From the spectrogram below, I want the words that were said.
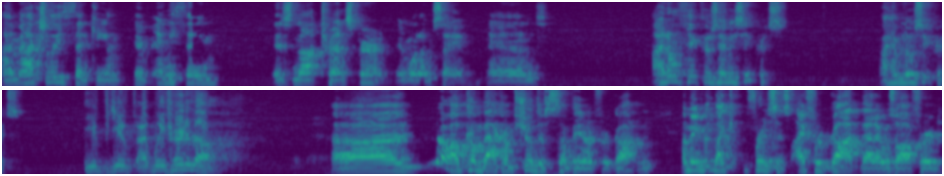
I'm actually thinking if anything is not transparent in what I'm saying, and I don't think there's any secrets. I have no secrets. You've, you've uh, we've heard it all. Uh, no, I'll come back. I'm sure there's something I've forgotten. I mean, like for instance, I forgot that I was offered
